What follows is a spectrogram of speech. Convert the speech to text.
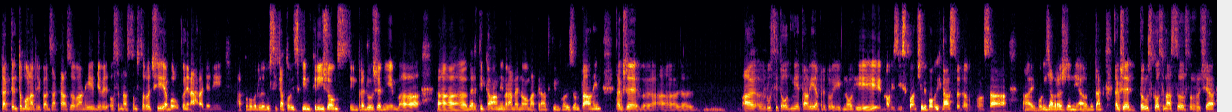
tak tento bol napríklad zakázovaný v 18. storočí a bol úplne nahradený, ako hovorili Rusi, katolickým krížom s tým predlženým uh, uh, vertikálnym ramenom a krátkým horizontálnym. Takže uh, a Rusi to odmietali a preto ich mnohí, mnohí z nich skončili vo vyhnanstve, dokonca aj boli zavraždení alebo tak. Takže to Rusko 18. storočia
